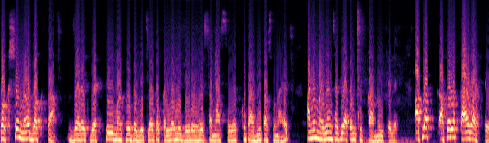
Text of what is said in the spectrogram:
पक्ष न बघता जर एक व्यक्तिमत्व बघितलं तर कल्याणी बोरे हे समाजसेवक खूप आधीपासून आहेत आणि महिलांसाठी आपण खूप कामही केले आपला आपल्याला काय वाटते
